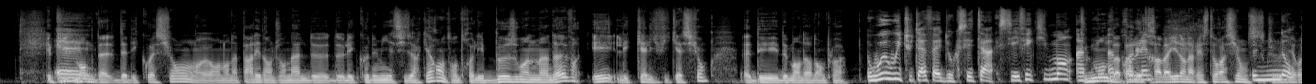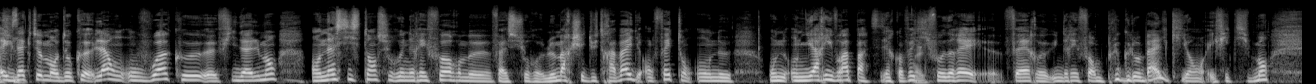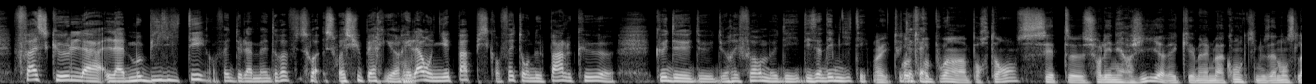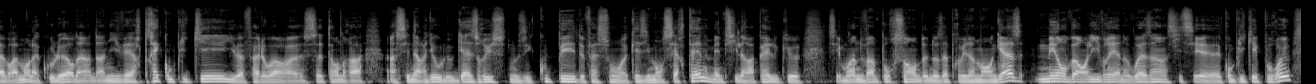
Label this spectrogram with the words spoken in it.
Et puis, euh, manque d'adéquation, on en a parlé dans le journal de, de l'économie à 6h40, entre les besoins de main-d'œuvre et les qualifications des demandeurs d'emploi. Oui, oui, tout à fait. Donc, c'est un, c'est effectivement un Tout le monde ne va problème... pas aller travailler dans la restauration, ce que Non, dire aussi. exactement. Donc là, on, on voit que euh, finalement, en insistant sur une réforme, euh, enfin, sur le marché du travail, en fait, on, on ne, on n'y arrivera pas. C'est-à-dire qu'en fait, ouais. il faudrait euh, faire une réforme plus globale qui, en, effectivement, fasse que la, la mobilité, en fait, de la main-d'œuvre soit, soit supérieure. Ouais. Et là, on n'y est pas, puisqu'en fait, on ne parle que, que de, de, de réforme des, des, indemnités. Oui. Tout Autre à fait. point important, c'est sur l'énergie, avec Emmanuel Macron qui nous annonce là vraiment la couleur d'un hiver très compliqué. Il va falloir s'attendre à un scénario où le gaz russe nous est coupé de façon quasiment certaine, même s'il rappelle que c'est moins de 20% de nos approvisionnements en gaz, mais on va en livrer à nos voisins si c'est compliqué pour eux.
